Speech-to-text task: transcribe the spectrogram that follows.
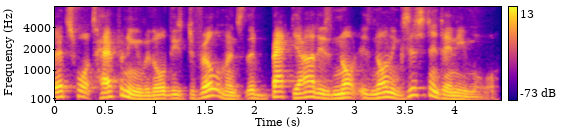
that's what's happening with all these developments the backyard is not is non-existent anymore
